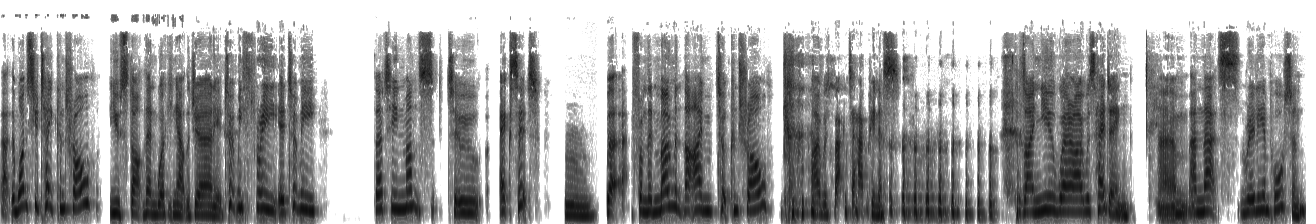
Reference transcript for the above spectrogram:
uh, once you take control you start then working out the journey it took me three it took me 13 months to exit mm. but from the moment that i took control i was back to happiness because i knew where i was heading um, and that's really important.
